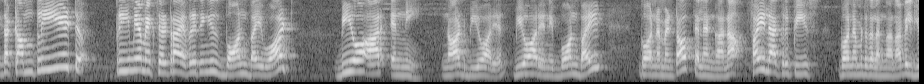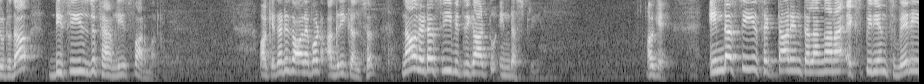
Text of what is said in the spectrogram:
the complete premium etc everything is borne by what B-O-R-N-E not B-O-R-N B-O-R-N-E borne by government of Telangana 5 lakh rupees government of Telangana will give to the deceased family's farmer okay that is all about agriculture now let us see with regard to industry okay industry sector in Telangana experience very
